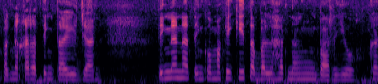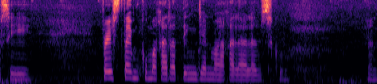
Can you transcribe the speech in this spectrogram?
Pag nakarating tayo dyan, tingnan natin kung makikita ba lahat ng baryo. Kasi, first time ko makarating dyan mga kalalabs ko. Yan.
